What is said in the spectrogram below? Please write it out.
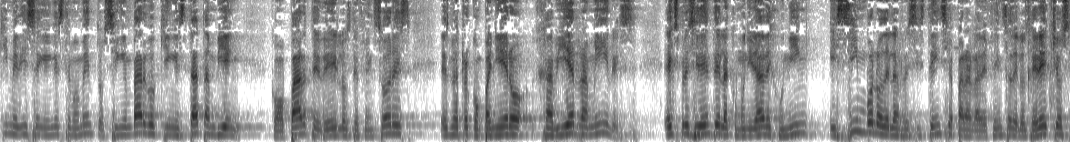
aquí me dicen en este momento. Sin embargo, quien está también como parte de los defensores es nuestro compañero Javier Ramírez, expresidente de la comunidad de Junín y símbolo de la resistencia para la defensa de los derechos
